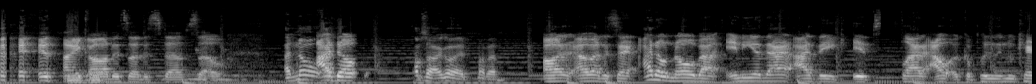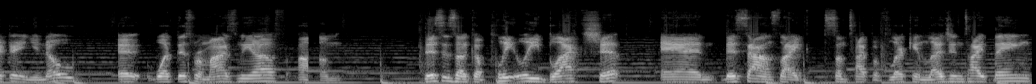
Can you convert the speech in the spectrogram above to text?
like Mhm. all this other stuff. So I know. I don't. I'm sorry. Go ahead. My bad. I I was about to say I don't know about any of that. I think it's flat out a completely new character, and you know uh what this reminds me of. Um, this is a completely black ship, and this sounds like some type of lurking legend type thing.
